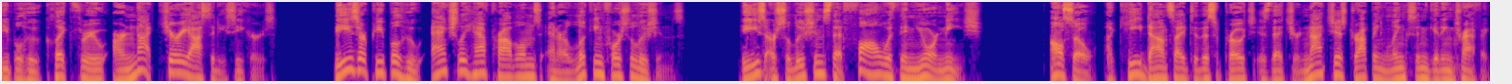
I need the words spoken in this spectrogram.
people who click through are not curiosity seekers. These are people who actually have problems and are looking for solutions. These are solutions that fall within your niche. Also, a key downside to this approach is that you're not just dropping links and getting traffic.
